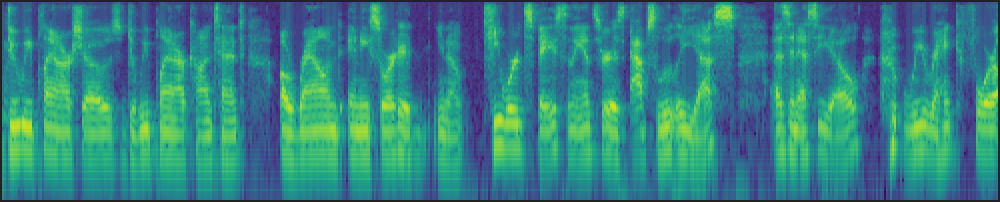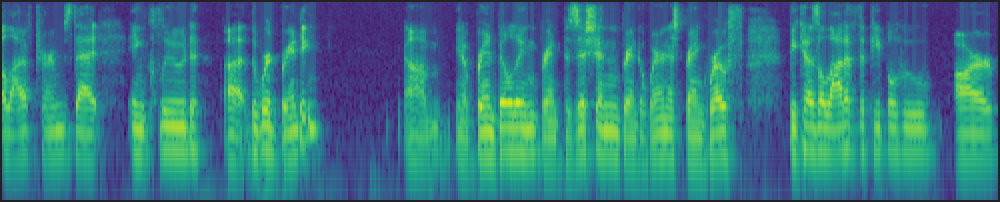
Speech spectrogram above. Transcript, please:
do we plan our shows? Do we plan our content around any sort of, you know, keyword space? And the answer is absolutely yes. As an SEO, we rank for a lot of terms that include uh, the word branding, um, you know, brand building, brand position, brand awareness, brand growth, because a lot of the people who are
